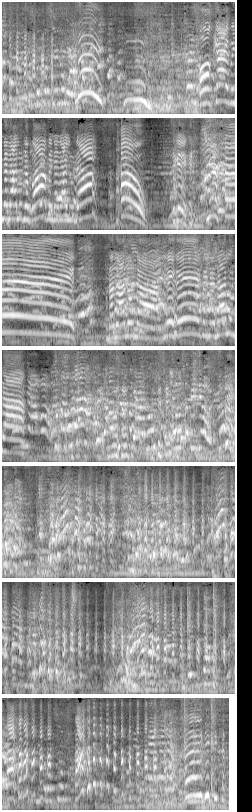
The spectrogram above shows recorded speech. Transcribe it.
May nanalo na ba? May nanalo na? Oh! Sige. Yay! Nanalo na. Yay! May nanalo na. Ano sabihin niyo? Ha ha ha!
